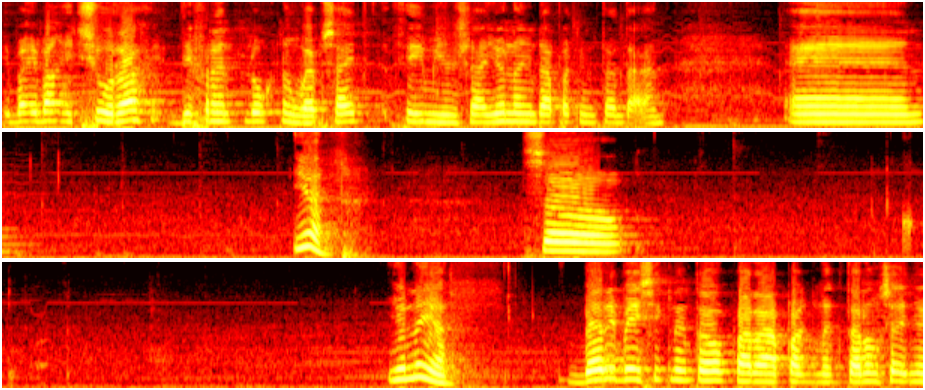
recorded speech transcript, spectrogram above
iba-ibang itsura, different look ng website, theme yun siya, yun lang dapat yung tandaan. And, yun. So, yun na yan. Very basic lang to para pag nagtanong sa inyo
